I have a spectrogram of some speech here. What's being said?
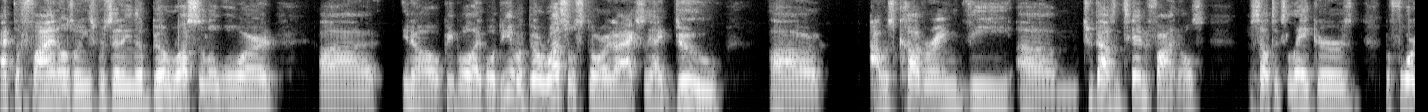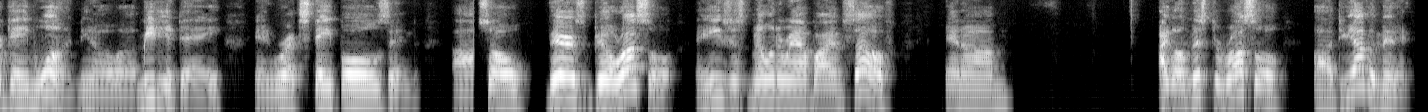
at the finals when he's presenting the Bill Russell Award. Uh, you know, people are like, well, do you have a Bill Russell story? And actually, I do. Uh, I was covering the um, 2010 finals, hmm. Celtics Lakers before game one, you know, uh, media day, and we're at Staples. And uh, so there's Bill Russell, and he's just milling around by himself. And um, I go, Mr. Russell, uh, do you have a minute?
